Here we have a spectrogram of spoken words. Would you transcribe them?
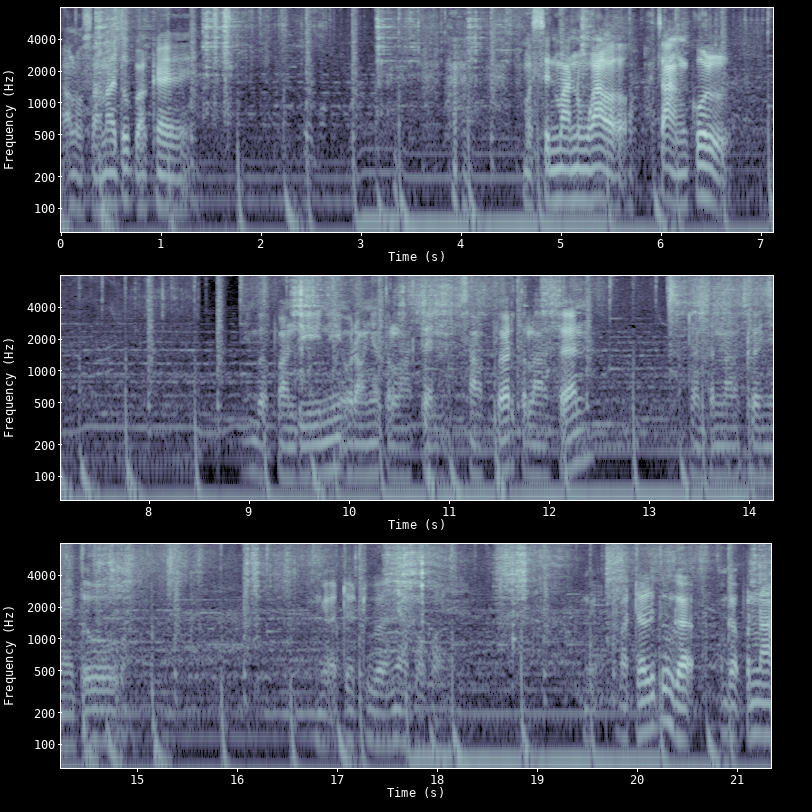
Kalau sana itu pakai mesin manual cangkul Mbak Pandi ini orangnya telaten sabar telaten dan tenaganya itu nggak ada duanya pokoknya. Padahal itu nggak nggak pernah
